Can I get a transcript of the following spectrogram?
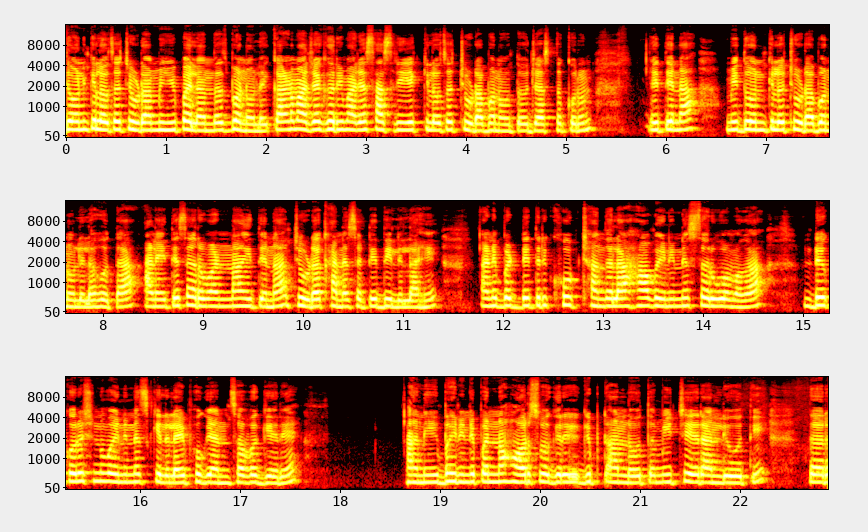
दोन किलोचा चिवडा मीही पहिल्यांदाच बनवलं आहे कारण माझ्या घरी माझ्या सासरी एक किलोचा चिवडा बनवतो जास्त करून. इथे ना मी दोन किलो चिवडा बनवलेला होता आणि इथे सर्वांना इथे ना चिवडा खाण्यासाठी दिलेला आहे. आणि बड्डे तरी खूप छान झाला. हा वहिनीने सर्व बघा डेकोरेशन वहिनीनेच केलेलं आहे फुग्यांचा वगैरे. आणि बहिणीने पण ना हॉर्स वगैरे गिफ्ट आणलं होतं. मी चेअर आणली होती. तर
